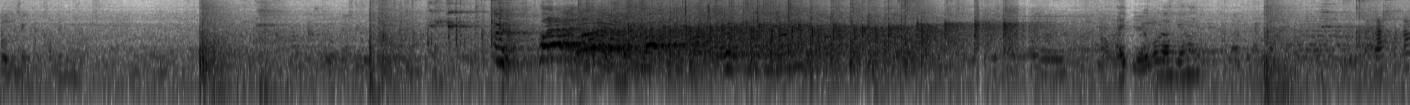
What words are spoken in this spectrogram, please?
rồi. Hai triệu có lên kia không? Lát, lát.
